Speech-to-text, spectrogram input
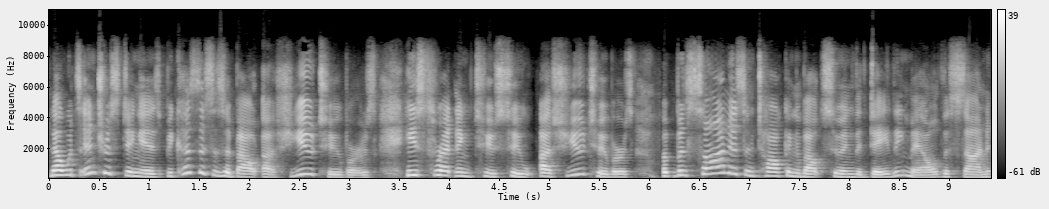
Now, what's interesting is because this is about us YouTubers, he's threatening to sue us YouTubers, but Misan isn't talking about suing the Daily Mail, The Sun,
